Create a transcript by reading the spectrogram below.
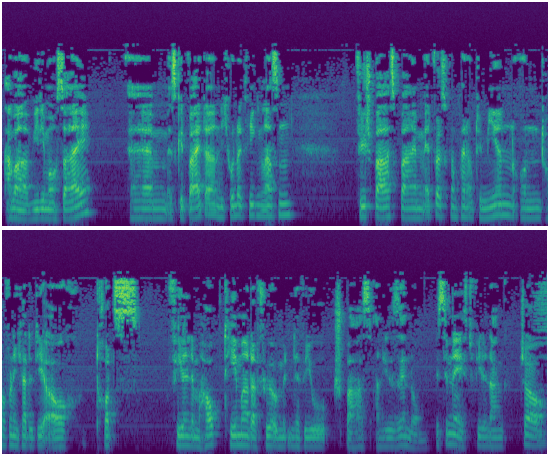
Aber wie dem auch sei, ähm, es geht weiter, nicht runterkriegen lassen. Viel Spaß beim AdWords-Kampagne optimieren und hoffentlich hattet ihr auch trotz fehlendem Hauptthema dafür mit Interview Spaß an dieser Sendung. Bis demnächst. Vielen Dank. Ciao.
